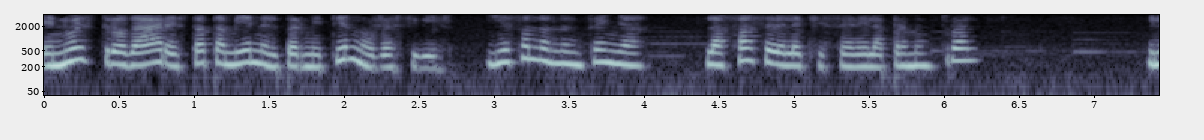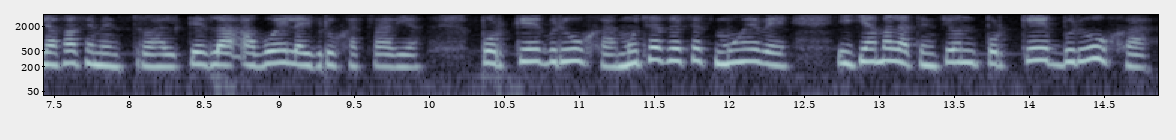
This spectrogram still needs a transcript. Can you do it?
en nuestro dar está también el permitirnos recibir Y eso nos lo enseña la fase de la hechicera y la premenstrual. Y la fase menstrual, que es la abuela y bruja sabia. ¿Por qué bruja? Muchas veces mueve y llama la atención. ¿Por qué bruja?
